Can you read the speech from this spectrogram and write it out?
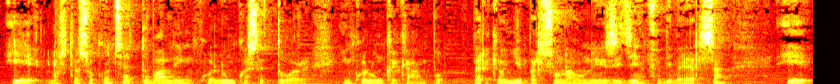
E lo stesso concetto vale in qualunque settore, in qualunque campo, perché ogni persona ha un'esigenza diversa e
